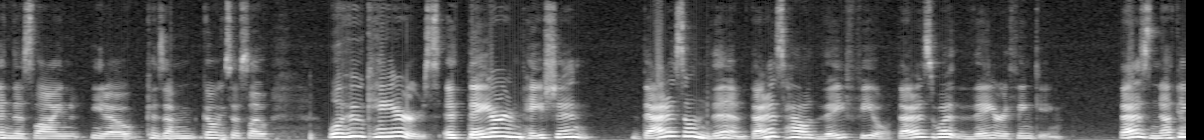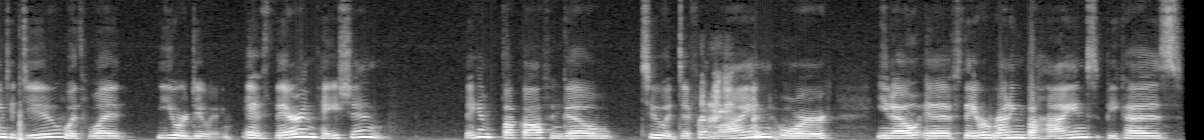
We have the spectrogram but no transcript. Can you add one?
in this line, you know, because I'm going so slow. Well, who cares? If they are impatient, that is on them. That is how they feel. That is what they are thinking. That has nothing to do with what you are doing. If they're impatient, they can fuck off and go to a different line or you know, if they were running behind because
